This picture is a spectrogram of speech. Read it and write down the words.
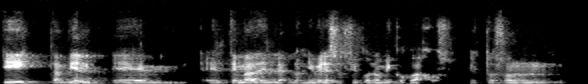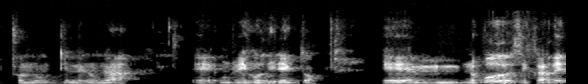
Y también eh, el tema de los niveles socioeconómicos bajos. Estos son, son tienen una, un riesgo directo. Eh, no puedo dejar de,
